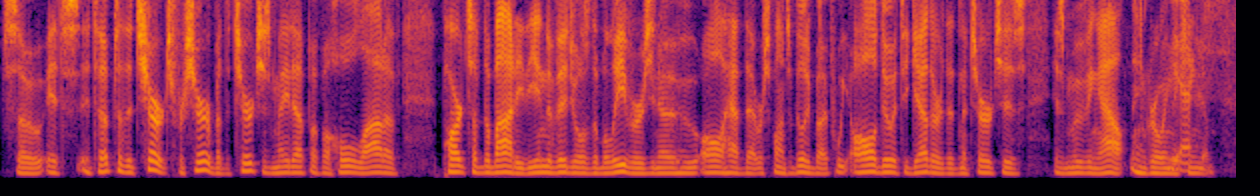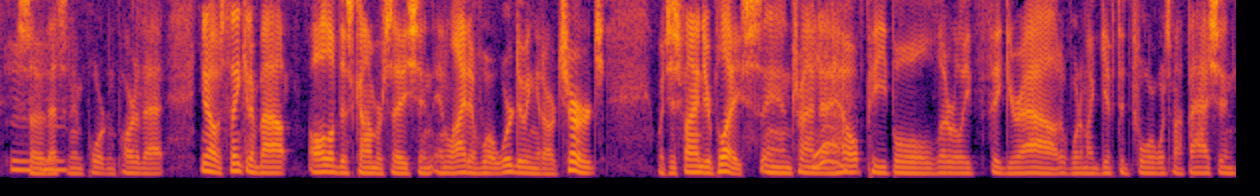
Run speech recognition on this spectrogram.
so it's, it's up to the church for sure. But the church is made up of a whole lot of parts of the body, the individuals, the believers, you know, who all have that responsibility. But if we all do it together, then the church is is moving out and growing the kingdom. Yes. So that's an important part of that. You know, I was thinking about all of this conversation in light of what we're doing at our church, which is find your place and trying to help people literally figure out what am I gifted for, what's my passion,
